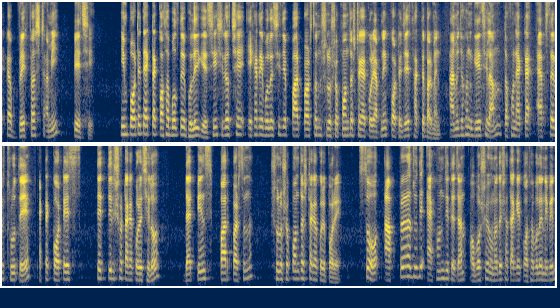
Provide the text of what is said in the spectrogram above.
একটা ব্রেকফাস্ট আমি পেয়েছি। ইম্পর্টেন্ট একটা কথা বলতে ভুলেই গিয়েছি সেটা হচ্ছে এখানে বলেছি যে পার পার্সন ষোলোশো পঞ্চাশ টাকা করে আপনি কটেজে থাকতে পারবেন। আমি যখন গিয়েছিলাম, তখন একটা অ্যাপসের থ্রুতে একটা কটেজ তেত্রিশশো টাকা করেছিল। দ্যাট মিন্স পার পার্সন ষোলোশো পঞ্চাশ টাকা করে পড়ে। সো আপনারা যদি এখন যেতে চান, অবশ্যই ওনাদের সাথে আগে কথা বলে নেবেন।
